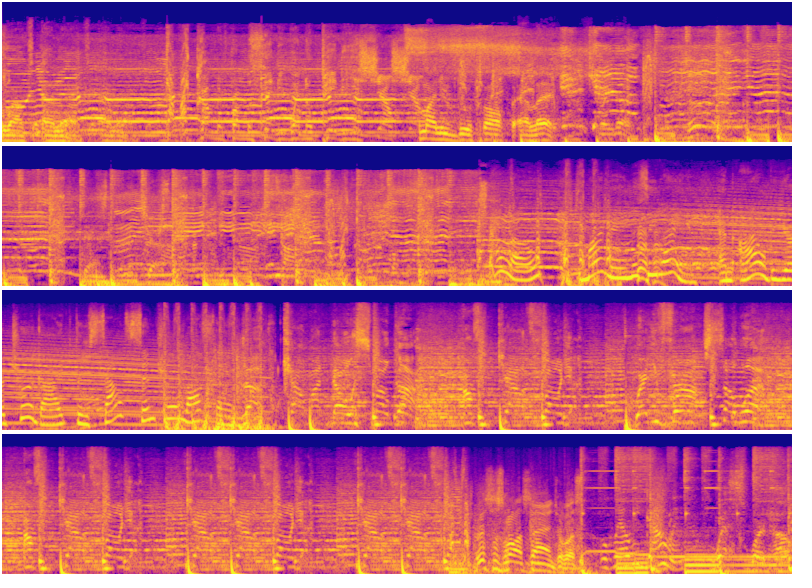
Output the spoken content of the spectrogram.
Go out to LA. Coming from a city where no pity is shown. Somebody need to do a song for LA. Straight up. Hello, my name is Elaine, and I'll be your tour guide through South Central Los Angeles. Look, count my dough and smoke up. I'm from California. Where you from? So what? I'm from California. This is Los Angeles. Well, where are we going? Westward Ho.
